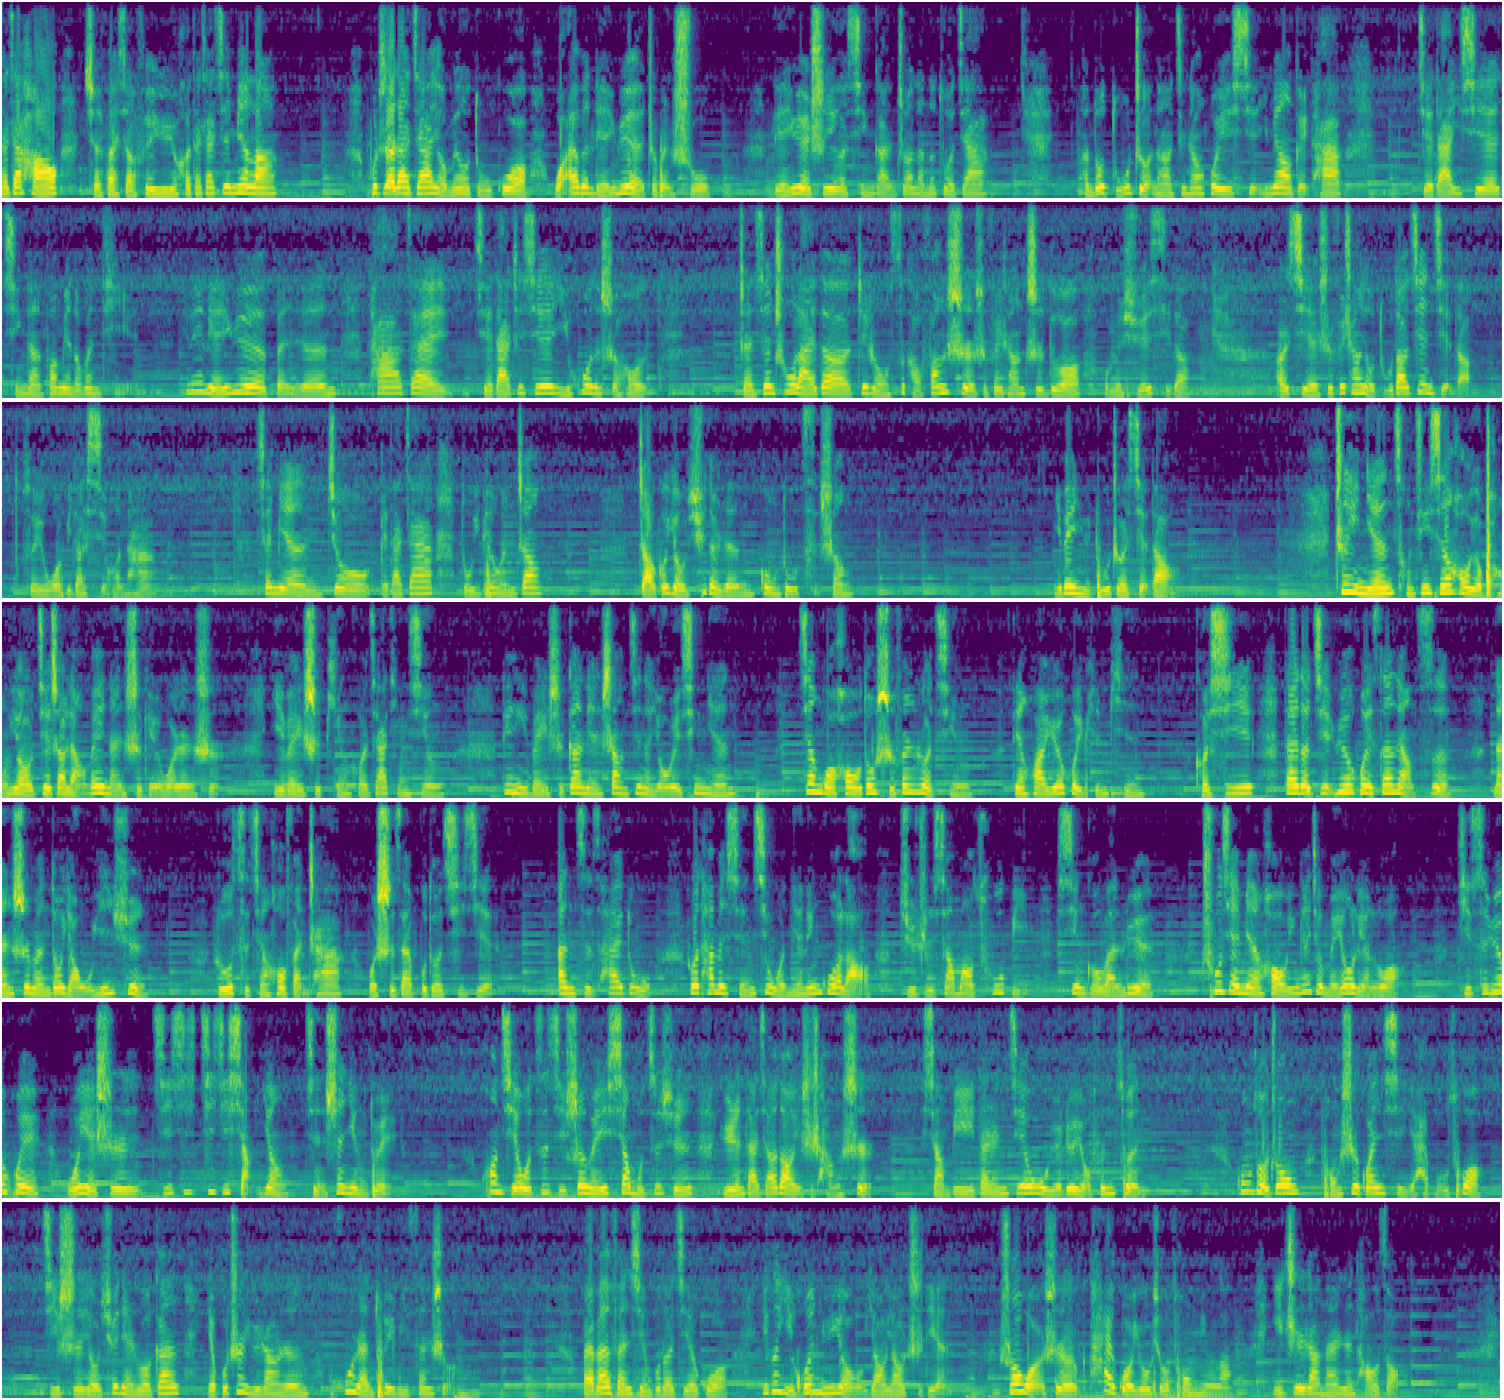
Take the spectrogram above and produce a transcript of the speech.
大家好，卷发小飞鱼和大家见面啦！不知道大家有没有读过《我爱问连月》这本书？连月是一个情感专栏的作家，很多读者呢经常会写 email 给他，解答一些情感方面的问题。因为连月本人他在解答这些疑惑的时候，展现出来的这种思考方式是非常值得我们学习的，而且是非常有独到见解的，所以我比较喜欢他。下面就给大家读一篇文章。找个有趣的人共度此生。一位女读者写道：“这一年，曾经先后有朋友介绍两位男士给我认识，一位是平和家庭型，另一位是干练上进的有为青年。见过后都十分热情，电话约会频频。可惜待的接约会三两次，男士们都杳无音讯。如此前后反差，我实在不得其解。”暗自猜度，若他们嫌弃我年龄过老、举止相貌粗鄙、性格顽劣，初见面后应该就没有联络。几次约会，我也是积极积极响应、谨慎应对。况且我自己身为项目咨询，与人打交道也是常事，想必待人接物也略有分寸。工作中同事关系也还不错，即使有缺点若干，也不至于让人忽然退避三舍。百般反省不得结果，一个已婚女友遥遥指点，说我是太过优秀聪明了，以致让男人逃走。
